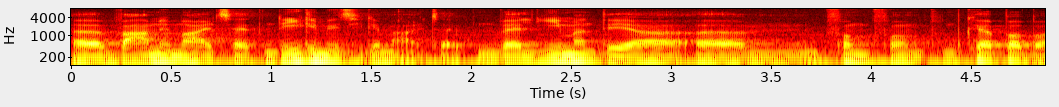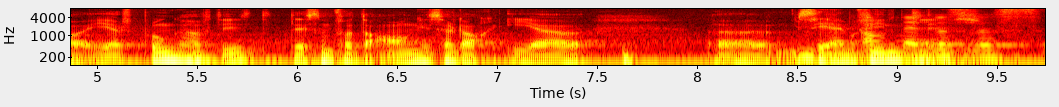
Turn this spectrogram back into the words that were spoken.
äh, warme Mahlzeiten, regelmäßige Mahlzeiten, weil jemand, der ähm, vom, vom, vom, Körperbau eher sprunghaft ist, dessen Verdauung ist halt auch eher äh, sehr empfindlich. Etwas, was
